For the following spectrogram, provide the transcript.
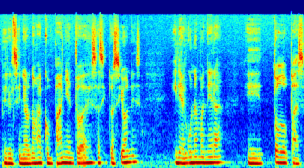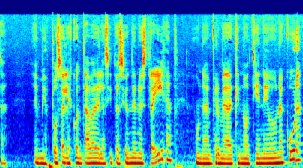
pero el Señor nos acompaña en todas esas situaciones y de alguna manera eh, todo pasa. mi esposa les contaba de la situación de nuestra hija, una enfermedad que no tiene una cura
